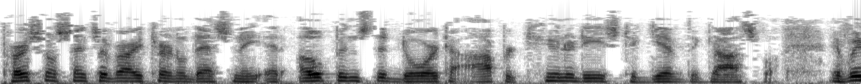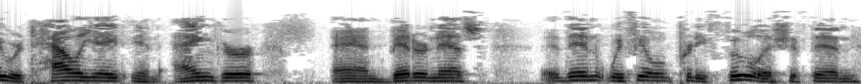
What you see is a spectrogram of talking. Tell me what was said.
personal sense of our eternal destiny, it opens the door to opportunities to give the gospel. If we retaliate in anger and bitterness, then we feel pretty foolish if then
